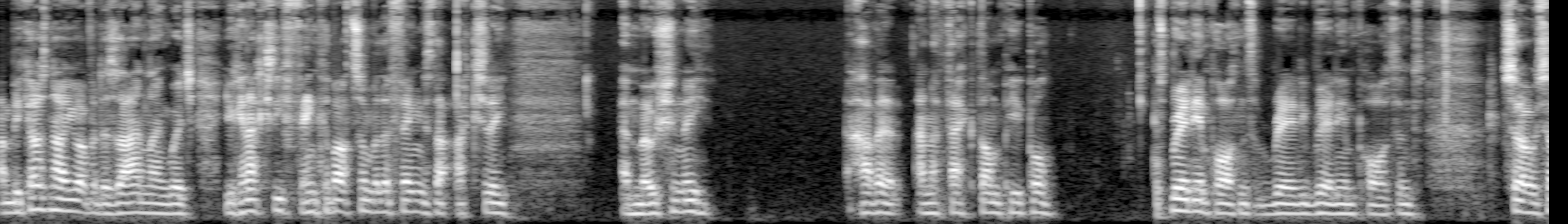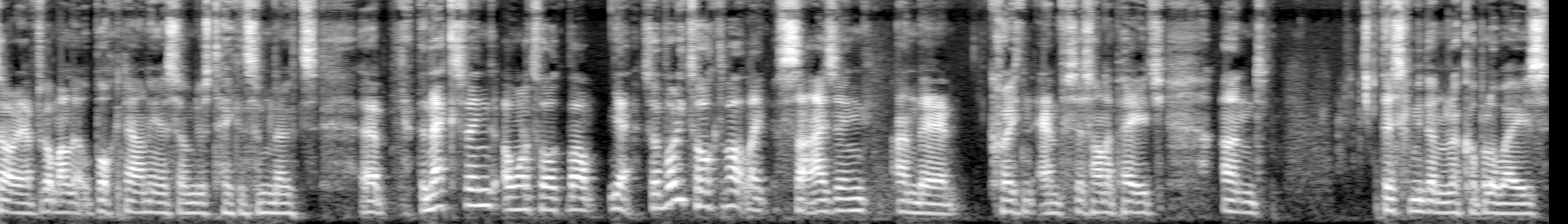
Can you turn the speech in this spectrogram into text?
and because now you have a design language you can actually think about some of the things that actually emotionally have a, an effect on people. It's really important really really important so sorry, I've got my little book down here, so I'm just taking some notes. Um, the next thing I want to talk about, yeah, so I've already talked about like sizing and uh, creating emphasis on a page, and this can be done in a couple of ways.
